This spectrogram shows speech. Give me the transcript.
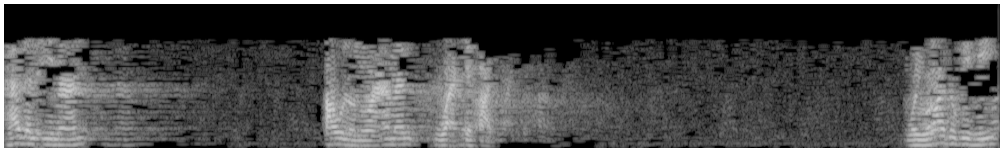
هذا الإيمان قول وعمل واعتقاد. ويراد به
